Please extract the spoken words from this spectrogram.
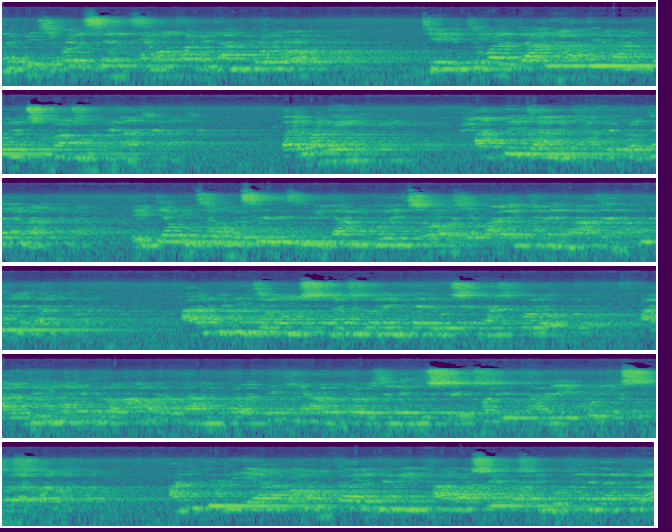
নবীজি বলেছেন এমন ভাবে দান করো যে তোমার ডান হাতে দান করেছ, বাম হাতে না তার মানে হাতে জানে হাতে তো জানে না। এইটা উচ্চারণ হচ্ছে যে তুমি দান করেছ, সে আরেকজনে না জানে বলে দান আর যদি জনসংখ্যা করেন তাহলে বসে দান করো। আর যদি মনে করো, আমার দান করা দেখে আর দশজনের উৎসাহিত হবে, তাহলে পরিবেশ করা ভালো। আর যদি অহংকার যদি ভাব আসে, তাহলে দান করা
